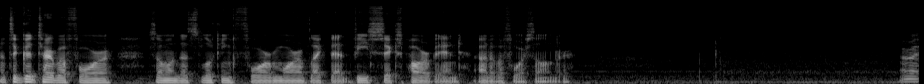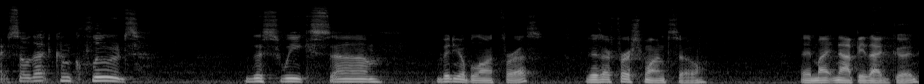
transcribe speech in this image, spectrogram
it's a good turbo for someone that's looking for more of like that V6 power band out of a four cylinder. All right, so that concludes this week's um, video blog for us. It is our first one, so it might not be that good,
